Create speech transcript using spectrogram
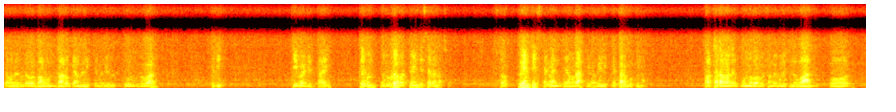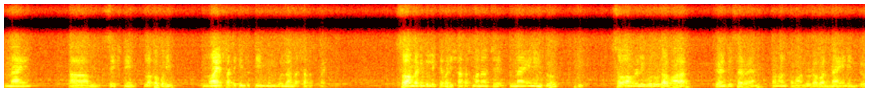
তাহলে রুট ওভার বারো, বারোকে আমরা লিখতে পারি root two root over three divided by দেখুন রুট ওভার টোয়েন্টি সেভেন আছে। তো টোয়েন্টি সেভেনকে আমরা এভাবে লিখতে পারব কিনা? অর্থাৎ আমাদের পূর্ণবর্গ সংখ্যাগুলো ছিল ওয়ান ফোর নাইন সিক্সটিন লক্ষ্য করি, নয়ের সাথে কিন্তু তিন গুণ করলে আমরা সাতাশ পাই। সো আমরা কিন্তু লিখতে পারি সাতাশ মানে হচ্ছে নাইন ইন্টু থ্রি সো আমরা লিখব রুট ওভার টোয়েন্টি সেভেন সমান সমান root over nine into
